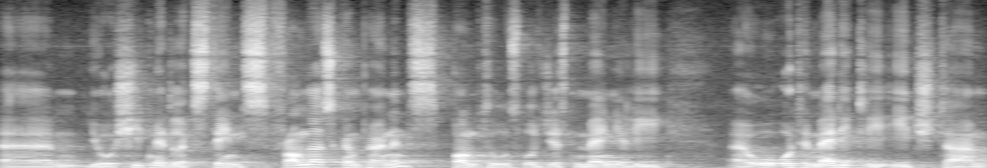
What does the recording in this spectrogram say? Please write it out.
um, your sheet metal extents from those components. BOM tools will just manually uh, or automatically each time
